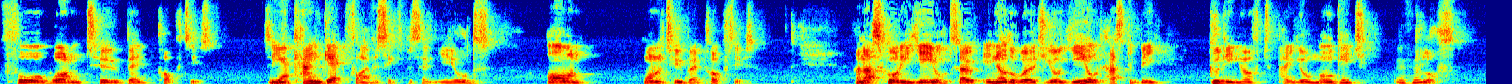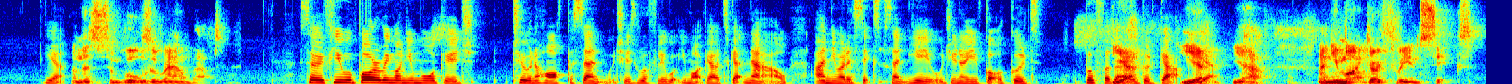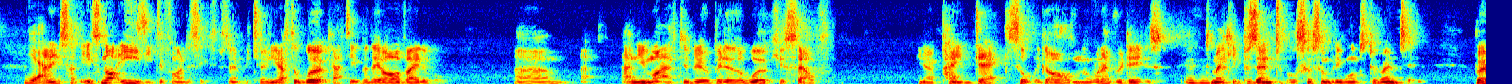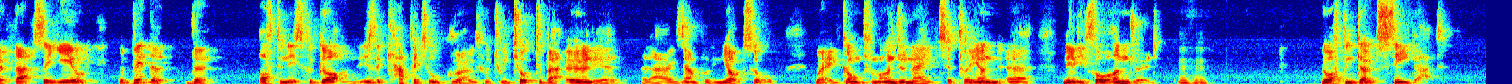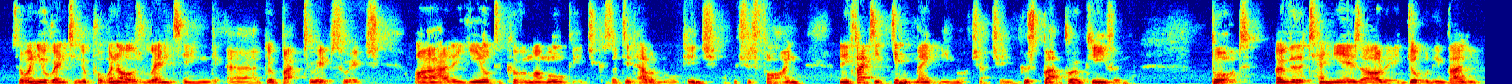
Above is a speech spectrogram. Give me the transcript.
for one, two bed properties. So you can get five or 6% yields on one or two bed properties. And that's called a yield. So, in other words, your yield has to be good enough to pay your mortgage mm-hmm. plus. Yeah. And there's some rules around that. So if you were borrowing on your mortgage two and a half percent, which is roughly what you might be able to get now, and you had a six percent yield, you know you've got a good buffer there, yeah. a good gap. Yeah, yeah, you have. And you might go three and six. Yeah. And it's it's not easy to find a six percent return. You have to work at it, but they are available. Um, and you might have to do a bit of the work yourself. You know, paint deck, sort the garden, or whatever it is, Mm-hmm. to make it presentable so somebody wants to rent it. But that's a yield. The bit that that often is forgotten is the capital growth, which we talked about earlier at our example in Yoxall, where it had gone from 108 to 300, uh, nearly 400 hmm you often don't see that. So when you're renting a when I was renting, uh, go back to Ipswich, I had a yield to cover my mortgage because I did have a mortgage, which was fine. And in fact, it didn't make me much actually, it was about broke even. But over the 10 years I had it, it doubled in value.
